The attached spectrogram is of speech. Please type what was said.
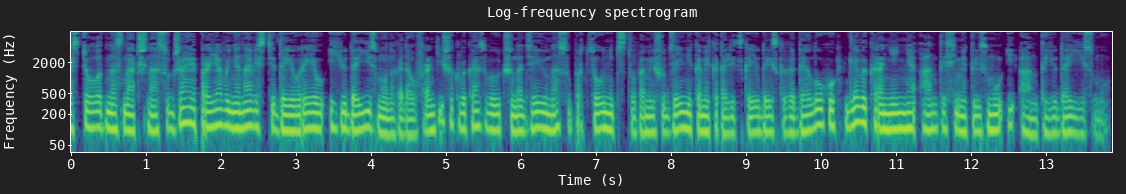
Касцёл адназначна асуджае праявы нянавісці да еўрэяў і юдаізму нагадаў францішак выказваючы надзею на супрацоўніцтва паміж удзельнікамі каталіцка-юдэйскага дыялогу для выкаранення антысемітызму і антыюдаізму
